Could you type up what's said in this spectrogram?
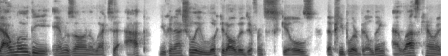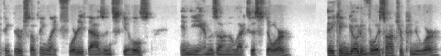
download the Amazon Alexa app. You can actually look at all the different skills that people are building. At last count, I think there was something like 40,000 skills in the Amazon Alexa store. They can go to Voice Entrepreneur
